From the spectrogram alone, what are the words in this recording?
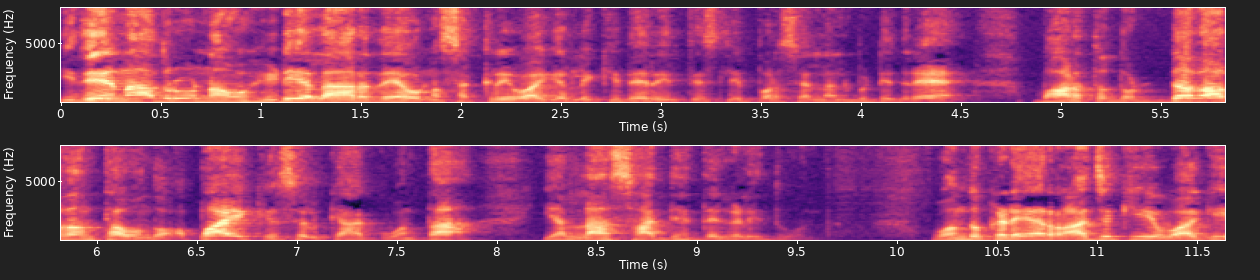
ಇದೇನಾದರೂ ನಾವು ಹಿಡಿಯಲಾರದೆ ಅವ್ರನ್ನ ಸಕ್ರಿಯವಾಗಿರ್ಲಿಕ್ಕೆ ಇದೇ ರೀತಿ ಸ್ಲೀಪರ್ ಸೆಲ್ನಲ್ಲಿ ಬಿಟ್ಟಿದ್ರೆ, ಭಾರತ ದೊಡ್ಡದಾದಂಥ ಒಂದು ಅಪಾಯಕ್ಕೆ ಸಿಲುಕಿ ಹಾಕುವಂಥ ಎಲ್ಲ ಸಾಧ್ಯತೆಗಳಿದ್ವು ಅಂತ. ಒಂದು ಕಡೆ ರಾಜಕೀಯವಾಗಿ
